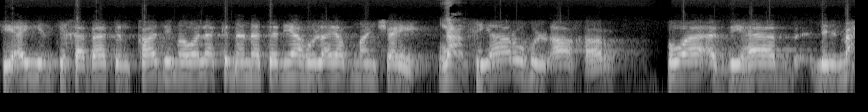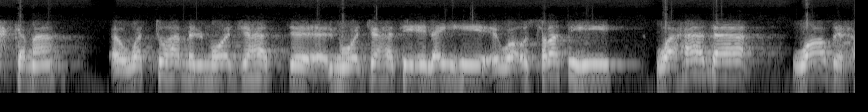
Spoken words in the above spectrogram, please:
في أي انتخابات قادمة ولكن نتنياهو لا يضمن شيء. نعم. خياره الآخر هو الذهاب للمحكمة والتهم الموجهة الموجهة إليه وأسرته. وهذا واضح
